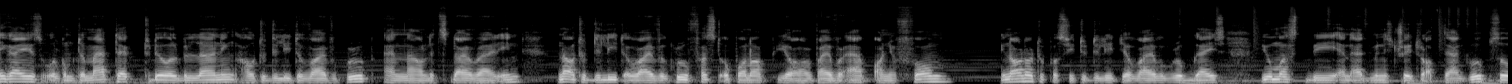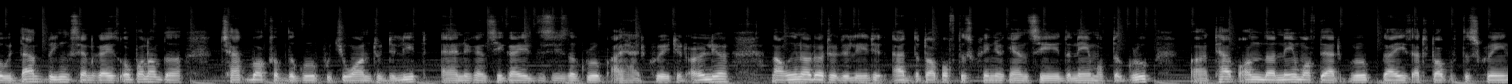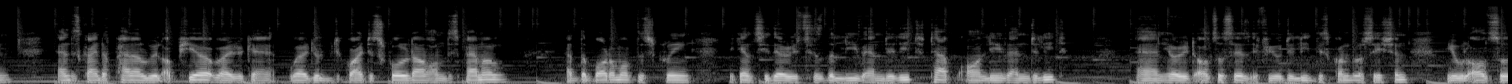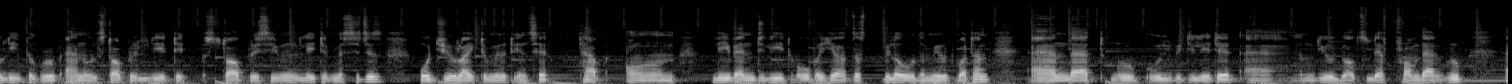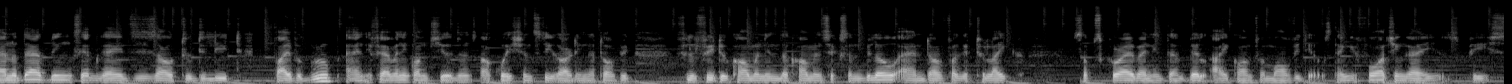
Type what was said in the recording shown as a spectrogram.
Hey guys, welcome to Mad Tech. Today we'll be learning how to delete a Viber group and now let's dive right in. Now to delete a Viber group, first open up your Viber app on your phone in order to proceed to delete your Viber group guys you must be an administrator of that group. So with that being said guys open up the chat box of the group which you want to delete. And you can see guys this is the group I had created earlier. Now in order to delete it at the top of the screen you can see the name of the group. Uh, tap on the name of that group guys at the top of the screen. And this kind of panel will appear where you can where you'll be required to scroll down on this panel at the bottom of the screen you can see there it says the leave and delete. Tap on leave and delete and here it also says if you delete this conversation you will also leave the group and will stop related stop receiving related messages. Would you like to mute instead? Tap on leave and delete over here just below the mute button. And that group will be deleted and you'll be also left from that group. And with that being said guys this is how to delete Viber group. And if you have any confusions or questions regarding the topic feel free to comment in the comment section below. And don't forget to like subscribe and hit the bell icon for more videos. Thank you for watching guys. Peace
